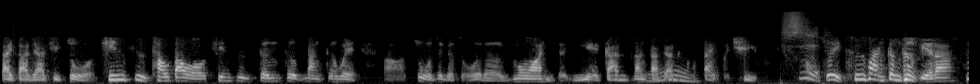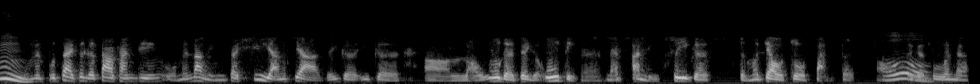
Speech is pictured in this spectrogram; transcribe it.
带大家去做亲自操刀哦，亲自跟各让各位啊做这个所谓的摸鱼的一夜干，让大家能够带回去。是，哦，所以吃饭更特别啦。嗯，我们不在这个大餐厅，我们让你们在夕阳下的一个一个啊老屋的这个屋顶呢来办理吃一个什么叫做板凳哦，哦，这个部分呢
